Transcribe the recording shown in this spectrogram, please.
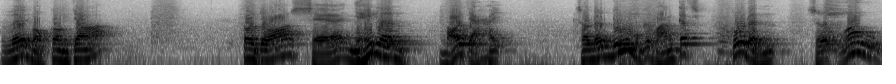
với một con chó con chó sẽ nhảy lên, bỏ chạy. Sau đó đứng một cái khoảng cách cố định sửa gâu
